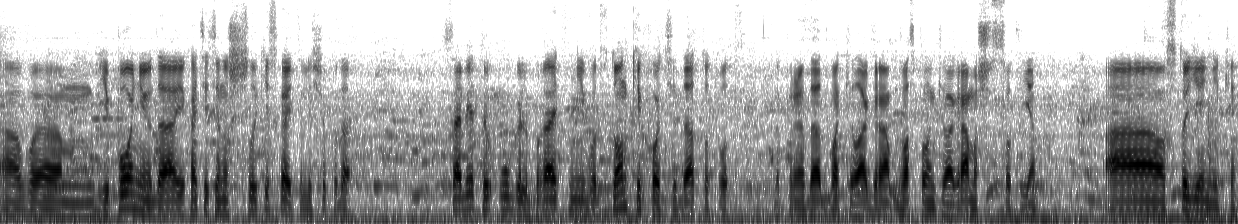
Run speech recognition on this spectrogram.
а, в, в Японию, да, и хотите на шашлыки сказать или еще куда. Советую уголь брать не вот в Дон Кихоте, да, тут вот, например, да, 2 килограмма, 2,5 килограмма 600 йен, а в 100 йеннике.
